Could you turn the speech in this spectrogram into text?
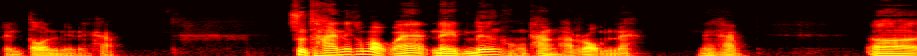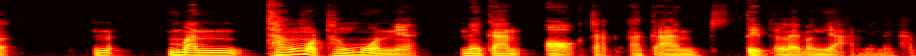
เป็นต้นเนี่ยนะครับ สุดท้ายนี่เขาบอกว่าในเรื่องของทางอารมณ์นะนะครับเอ่อมันทั้งหมดทั้งมวลเนี่ยในการออกจากอาการติดอะไรบางอย่างเนี่ยนะครับ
